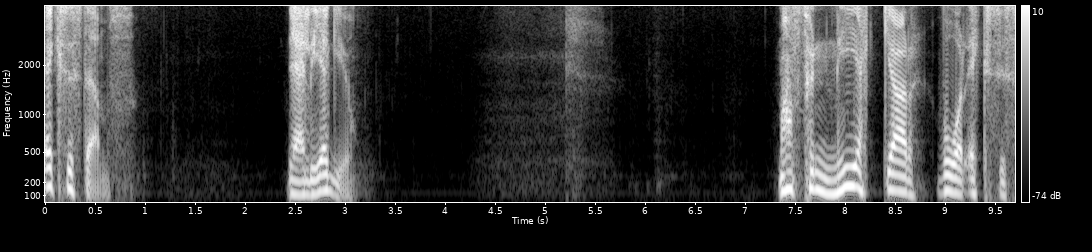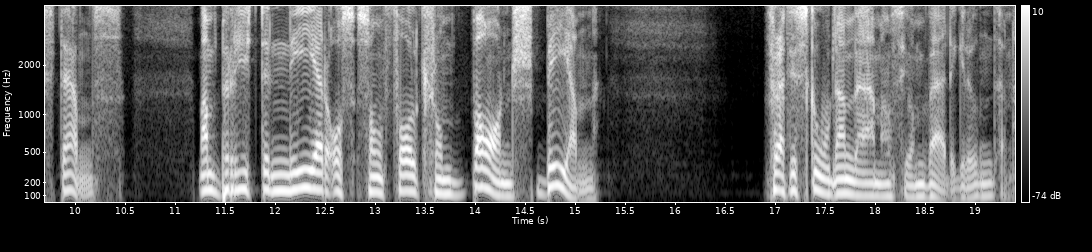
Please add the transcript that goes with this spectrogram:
existens, det är legio. Man förnekar vår existens. Man bryter ner oss som folk från barnsben. För att i skolan lär man sig om värdegrunden.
